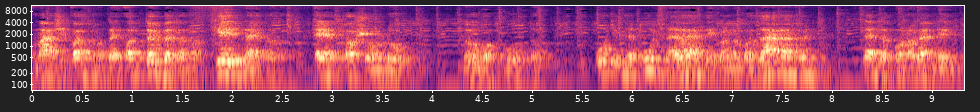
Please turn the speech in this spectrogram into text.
A másik azt mondta, hogy a többet adok, két lehet adok. Ehhez hasonló dolgok voltak. Úgyhogy úgy felverték annak a zárát, hogy lehetett volna venni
